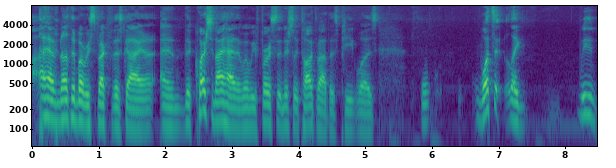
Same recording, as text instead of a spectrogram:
I have nothing but respect for this guy. And, and the question I had when we first initially talked about this, Pete, was, what's it like? We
